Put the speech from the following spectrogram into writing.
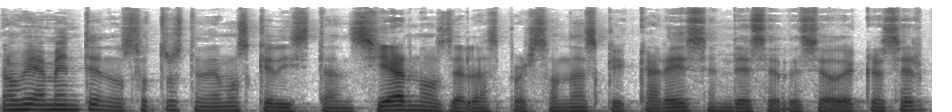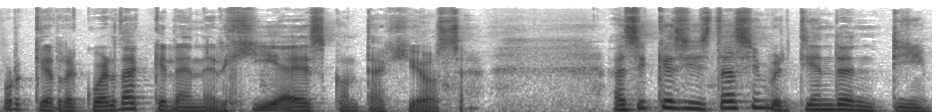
Obviamente nosotros tenemos que distanciarnos de las personas que carecen de ese deseo de crecer porque recuerda que la energía es contagiosa. Así que si estás invirtiendo en ti,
